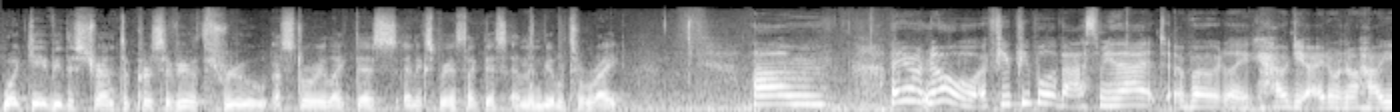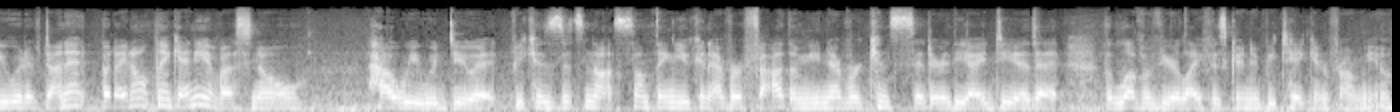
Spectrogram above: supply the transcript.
What gave you the strength to persevere through a story like this, an experience like this, and then be able to write? Um, I don't know. A few people have asked me that about like how do you, I don't know how you would have done it, but I don't think any of us know how we would do it because it's not something you can ever fathom. You never consider the idea that the love of your life is going to be taken from you.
